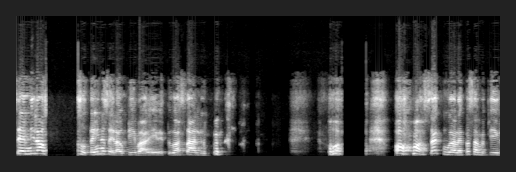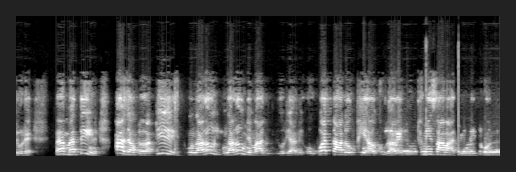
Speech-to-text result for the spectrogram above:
10မိနစ်လောက်ဆို30လောက်ပြေးပါတယ်တဲ့ तू ကစလူ အော်မဆက်ကူကလည်းပတ်စံမပြေးလို့တဲ့ဒါမသိရင်အားကြောင့်ပြောတာပြေးငါတို့ငါတို့မြန်မာလူမျိုးတွေကလေဟိုဝတ်တာတုံးဖင်အောင်ခုလာတဲ့လူထမင်းစားပါအတင်းလိုက်ခေါ်တယ်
